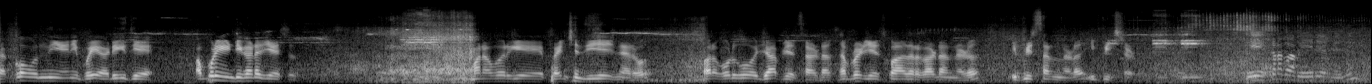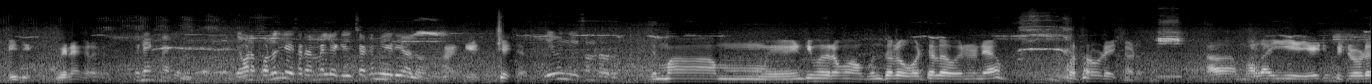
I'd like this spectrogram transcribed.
తక్కువ ఉంది అని పోయి అడిగితే అప్పుడే ఇంటికాడ చేస్తుంది మన ఊరికి పెన్షన్ తీసేసినారు. వాళ్ళ కొడుకు జాబ్ చేస్తాడట. సపరేట్ చేసుకో ఆధార్ కార్డు అన్నాడు. ఇప్పిస్తానన్నాడు. ఇప్పించాడు. ఎక్కడ బాబు ఏరియా మీది? ఇది వినాయకర్ వినాయక్ నగర్ ఏమైనా పనులు చేశారు? ఎమ్మెల్యే గెలిచాక మీ ఏరియాలో? ఏమేమి చేస్తుంటారు? మా ఇంటి ముందర మా గుంతలు ఒంటెలు ఉండే కొత్త రోడ్ వేసినాడు. మళ్ళా ఈ ఎయిటీ ఫీట్ రోడ్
